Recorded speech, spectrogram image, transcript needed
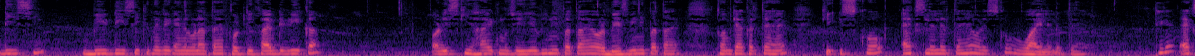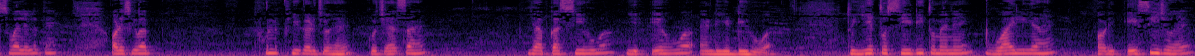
D C B D C कितने डिग्री का एंगल बनाता है? 45 डिग्री का। और इसकी हाइट मुझे ये भी नहीं पता है और बेस भी नहीं पता है। तो हम क्या करते हैं कि इसको एक्स ले लेते हैं और इसको वाई ले लेते हैं। ठीक है? एक्स वाई ले लेते हैं। और इसके बाद फुल फिगर जो है, कुछ ऐसा है। ये आपका सी हुआ, ये ए हुआ एंड ये डी हुआ। तो ये तो सी डी तो मैंने वाई लिया है और ए सी जो है,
